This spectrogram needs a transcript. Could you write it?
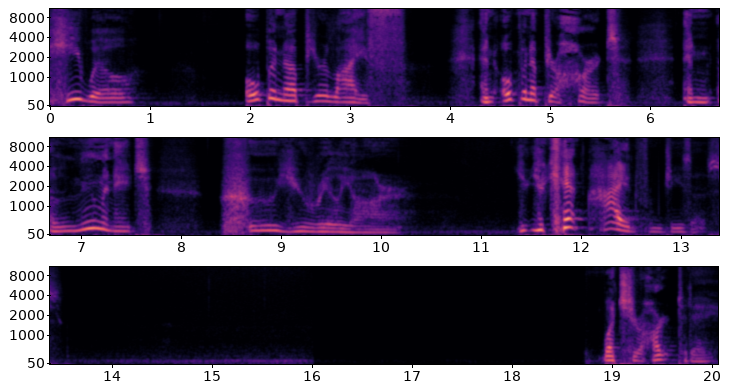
He will open up your life and open up your heart and illuminate who you really are. You, you can't hide from Jesus. What's your heart today?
